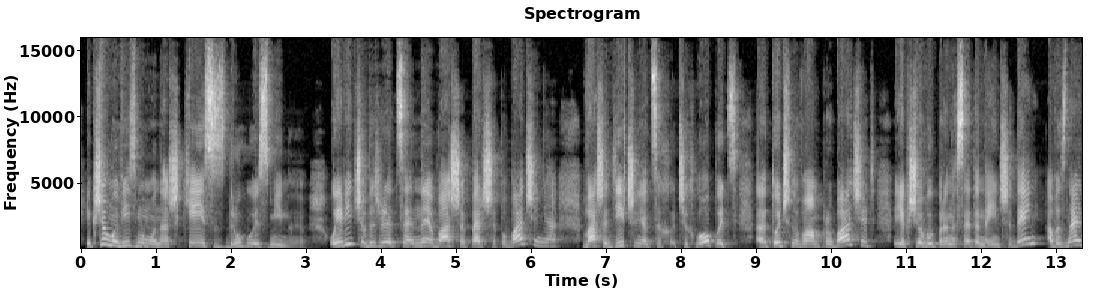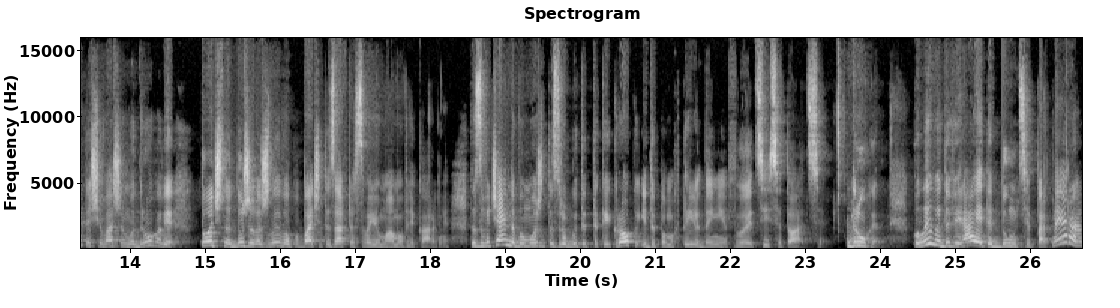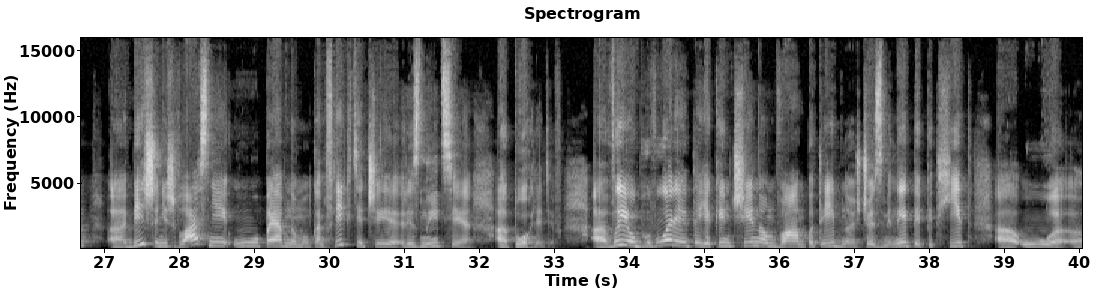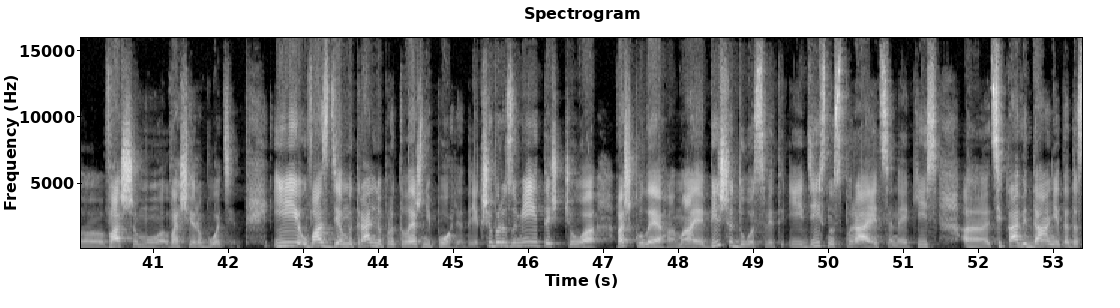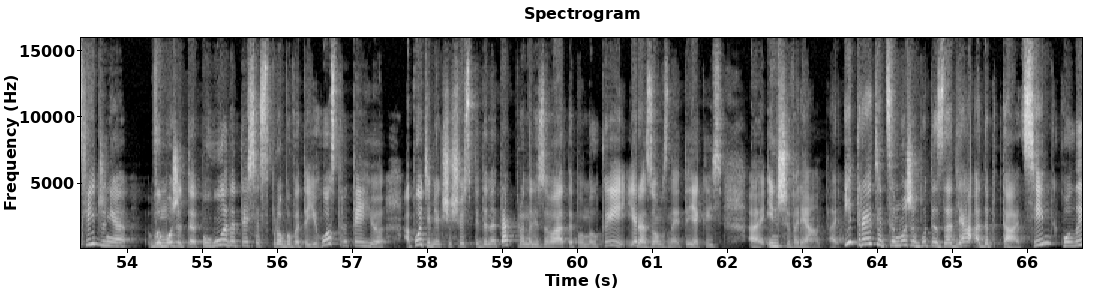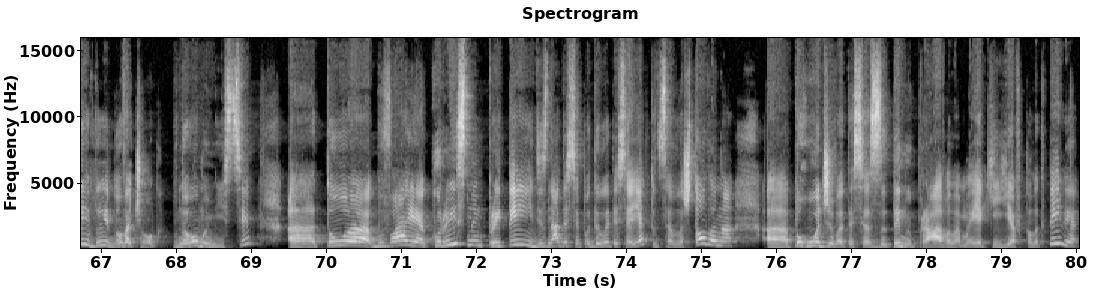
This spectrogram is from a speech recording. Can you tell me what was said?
Якщо ми візьмемо наш кейс з другою зміною, уявіть, що вже це не ваше перше побачення, ваша дівчиня чи хлопець е, точно вам пробачить, якщо ви перенесете на інший день, а ви знаєте, що вашому другові точно дуже важливо побачити завтра свою маму в лікарні. То, звичайно, ви можете зробити такий крок і допомогти людині в цій ситуації. Друге, коли ви довіряєте думці партнера е, більше, ніж власній у певному конфлікті чи різниці е, поглядів, Е, ви обговорюєте, яким чином вам потрібно щось змінити, підхід у вашому, вашій роботі. І у вас діаметрально протилежні погляди. Якщо ви розумієте, що ваш колега має більше досвід і дійсно спирається на якісь цікаві дані та дослідження дослідження ви можете погодитися, спробувати його стратегію, а потім, якщо щось піде не так, проаналізувати помилки і разом знайти якийсь е, інший варіант. І третє, це може бути задля адаптації, коли ви новачок в новому місці, е, то буває корисним прийти і дізнатися, подивитися, як тут це влаштовано, е, погоджуватися з тими правилами, які є в колективі,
